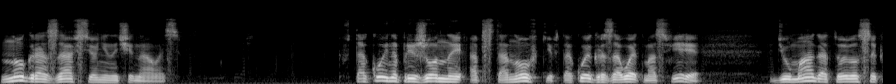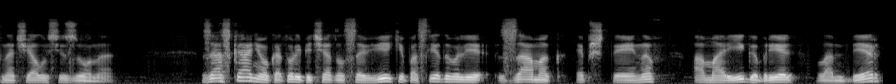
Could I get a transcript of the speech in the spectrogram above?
Но гроза все не начиналась. В такой напряженной обстановке, в такой грозовой атмосфере Дюма готовился к началу сезона. За Асканио, который печатался в веке, последовали «Замок Эпштейнов», «Амари», «Габриэль Ламбер»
